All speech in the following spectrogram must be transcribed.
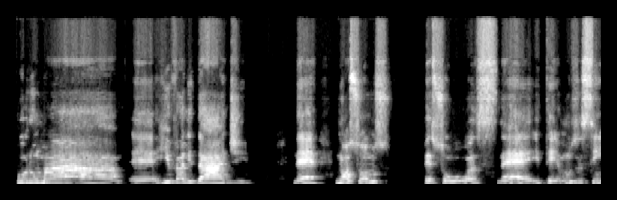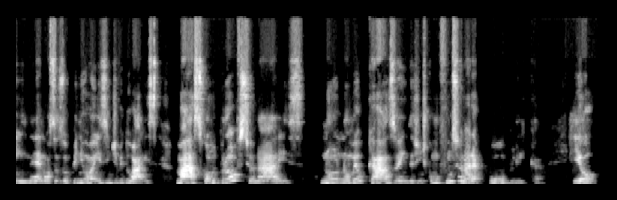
por uma é, rivalidade, né? Nós somos pessoas, né? E temos, assim, né? Nossas opiniões individuais. Mas, como profissionais, no, no meu caso ainda, gente, como funcionária pública, eu,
